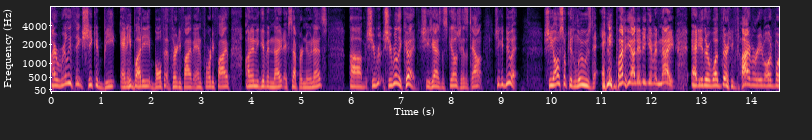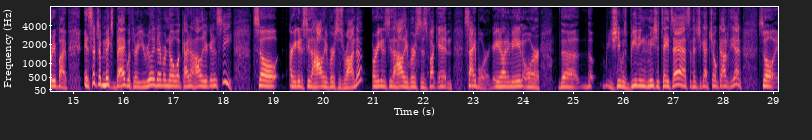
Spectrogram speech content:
I really think she could beat anybody, both at 35 and 45, on any given night, except for Nunes. Um, she, she really could. She has the skill, she has the talent, she could do it. She also can lose to anybody on any given night at either 135 or even 145. It's such a mixed bag with her. You really never know what kind of Holly you're going to see. So are you going to see the Holly versus Ronda, or are you going to see the Holly versus fucking Cyborg? You know what I mean? Or the the she was beating Miesha Tate's ass, and then she got choked out at the end. So uh,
